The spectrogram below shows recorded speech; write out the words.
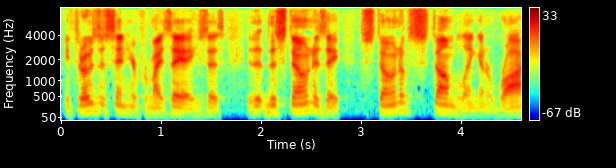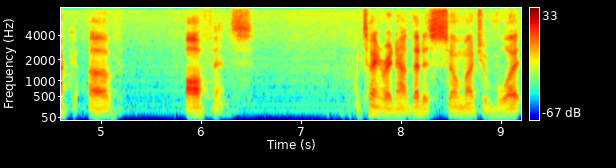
He throws this in here from Isaiah. He says, The stone is a stone of stumbling and a rock of offense. I'm telling you right now, that is so much of what,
